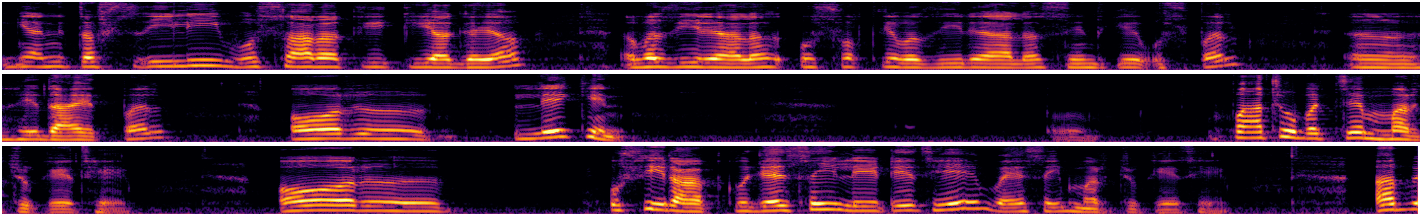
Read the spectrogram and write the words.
یعنی تفصیلی وہ سارا کیا گیا۔ وزیر اعلیٰ، اس وقت کے وزیر اعلیٰ سندھ کے اس پر ہدایت پر۔ اور لیکن پانچوں بچے مر چکے تھے۔ اور اسی رات کو جیسے ہی لیٹے تھے ویسے ہی مر چکے تھے۔ اب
